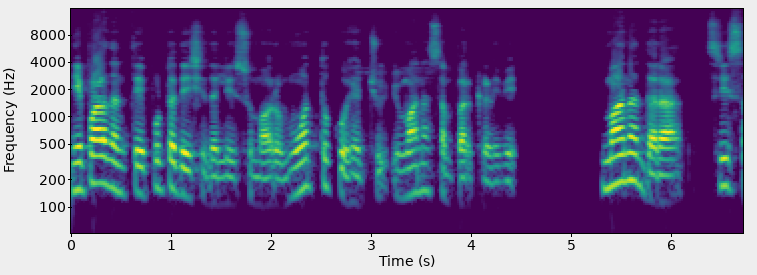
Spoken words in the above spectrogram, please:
ನೇಪಾಳದಂತೆ ಪುಟ್ಟ ದೇಶದಲ್ಲಿ ಸುಮಾರು ಮೂವತ್ತಕ್ಕೂ ಹೆಚ್ಚು ವಿಮಾನ ಸಂಪರ್ಕಗಳಿವೆ. ವಿಮಾನ ದರ ಶ್ರೀಸ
